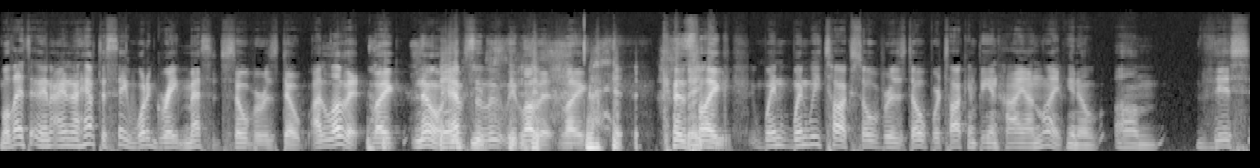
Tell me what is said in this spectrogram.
Well, that's and I and I, have to say, what a great message! Sober is dope. I love it. Like, no, absolutely love it. Like, because like you. when when we talk sober is dope, we're talking being high on life. You know, um, this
